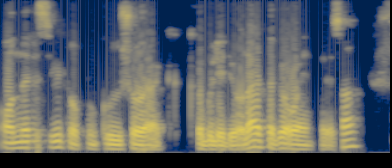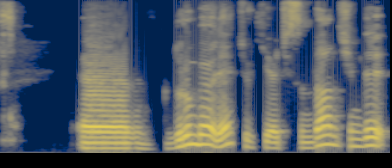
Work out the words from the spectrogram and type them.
onları sivil toplum kuruluşu olarak kabul ediyorlar. Tabii o enteresan. Ee, durum böyle Türkiye açısından. Şimdi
